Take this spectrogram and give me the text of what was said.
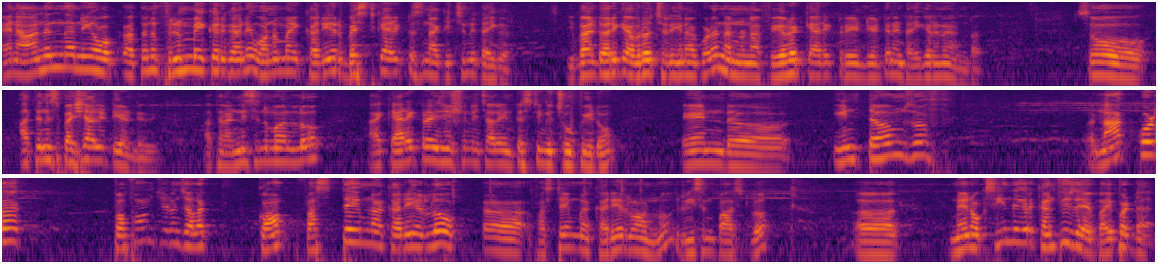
అండ్ ఆనంద్ అని ఒక అతను ఫిల్మ్ మేకర్ కానీ one of my career best characters నాకు ఇచ్చింది టైగర్ ఇవాళ వరకు ఎవరో అడిగినా కూడా నన్ను నా ఫేవరెట్ క్యారెక్టర్ ఏంటి అంటే నేను టైగర్ అనే అంటారు సో అతని స్పెషాలిటీ అండి ఇది. అతను అన్ని సినిమాల్లో ఆ క్యారెక్టరైజేషన్ని చాలా ఇంట్రెస్టింగ్గా చూపించడం అండ్ ఇన్ టర్మ్స్ ఆఫ్ నాకు కూడా పర్ఫామ్ చేయడం చాలా కాం ఫస్ట్ టైం నా కెరియర్లో ఫస్ట్ టైం నా కెరియర్లో ఉన్నాను రీసెంట్ పాస్ట్లో నేను ఒక సీన్ దగ్గర కన్ఫ్యూజ్ అయ్యా భయపడ్డా.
